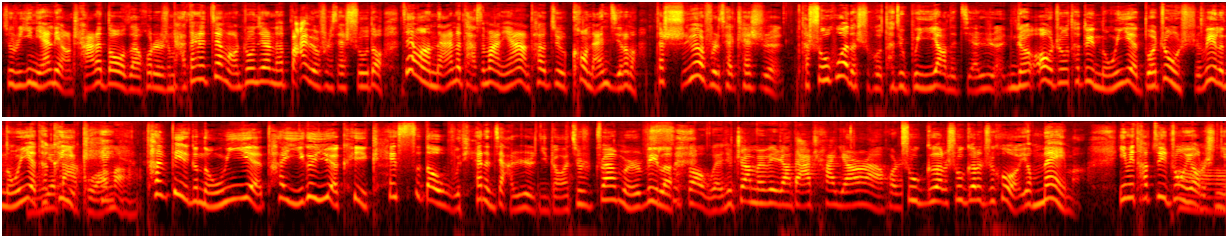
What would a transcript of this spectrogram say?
就是一年两茬的稻子或者什么。但是再往中间呢，它八月份才收到；再往南的塔斯马尼亚，它就靠南极了嘛，它十月份才开始，它收获的时候，它就不一样的节日。你知道澳洲它对农业多重视，为了农业它可以开嘛，它为了个农业，它一个月可以开四到五天的假日，你知道吧？就是专门为了四到五天，就专门为让大家插秧啊，或者收割了，收割了之后要卖嘛，因为它最重要的是你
